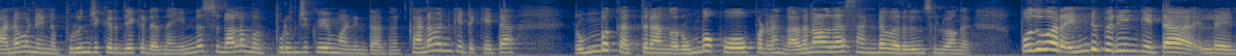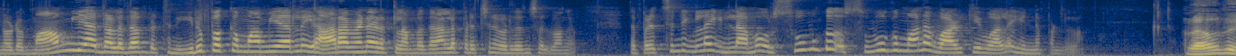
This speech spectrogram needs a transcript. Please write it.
கணவன் என்னை புரிஞ்சுக்கிறதே கிடையாது. நான் என்ன சொன்னாலும் அவர் புரிஞ்சுக்கவே மாட்டேன்றாங்க கணவன் கிட்ட கேட்டால் ரொம்ப கத்துறாங்க ரொம்ப கோவப்படுறாங்க. அதனால தான் சண்டை வருதுன்னு சொல்லுவாங்க. பொதுவாக ரெண்டு பேரையும் கேட்டால் இல்லை என்னோட மாமியார்னால தான் பிரச்சனை. இரு மாமியாரில் யாராக வேணால் வேணா இருக்கலாம். அதனால பிரச்சனை வருதுன்னு சொல்லுவாங்க. இந்த பிரச்சனைகள்லாம் இல்லாமல் ஒரு சுமூக சுமூகமான வாழ்க்கை வாழ என்ன பண்ணலாம்? அதாவது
